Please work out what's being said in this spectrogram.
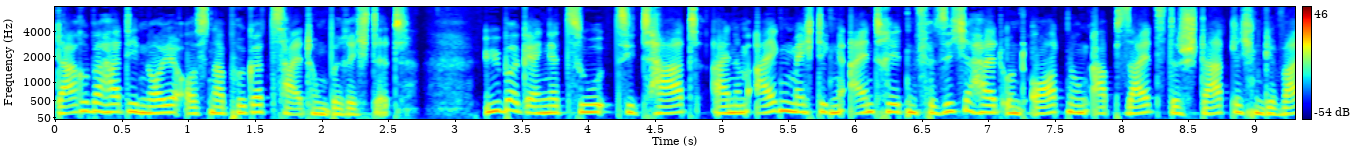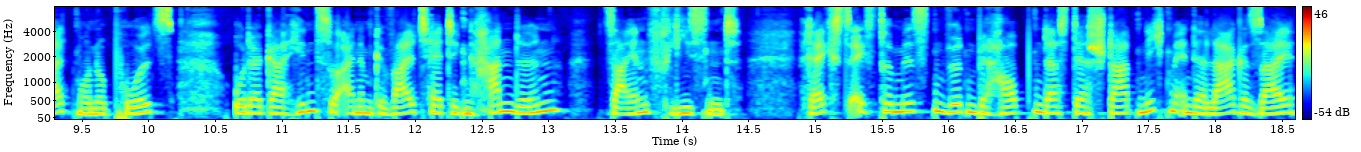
Darüber hat die neue Osnabrücker Zeitung berichtet. Übergänge zu, Zitat, einem eigenmächtigen Eintreten für Sicherheit und Ordnung abseits des staatlichen Gewaltmonopols oder gar hin zu einem gewalttätigen Handeln seien fließend. Rechtsextremisten würden behaupten, dass der Staat nicht mehr in der Lage sei,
